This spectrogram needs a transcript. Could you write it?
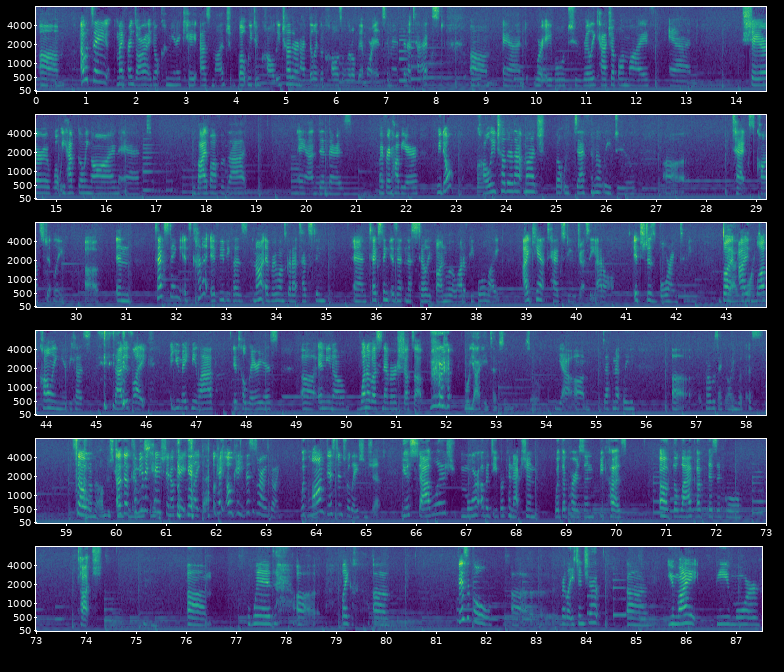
Um, I would say my friends are, I don't communicate as much, but we do call each other, and I feel like a call is a little bit more intimate than a text. Um, and we're able to really catch up on life and share what we have going on and vibe off of that. And then there's my friend Javier. We don't call each other that much, but we definitely do uh, text constantly. Uh, and texting, it's kind of iffy because not everyone's good at texting, and texting isn't necessarily fun with a lot of people. Like, I can't text you, Jesse, at all. It's just boring to me. But Yeah, I love calling you because that is like, you make me laugh. It's hilarious. Uh, and you know, one of us never shuts up. Well, yeah, I hate texting, so yeah, um, definitely. Uh, where was I going with this? I So, don't know. I'm just oh, the communication. Okay, like, okay, okay. This is where I was going. With long distance relationships, you establish more of a deeper connection with the person because of the lack of physical touch. listening. um with uh like a physical uh relationship um you might be more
